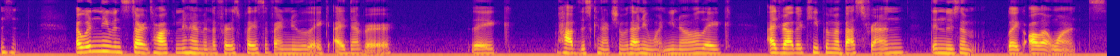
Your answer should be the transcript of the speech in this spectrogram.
I wouldn't even start talking to him in the first place if I knew like I'd never like have this connection with anyone, you know? Like I'd rather keep him a best friend than lose him like all at once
